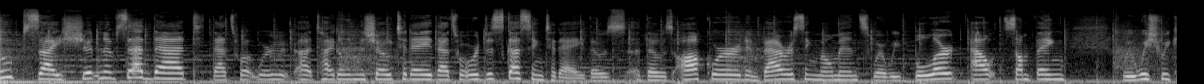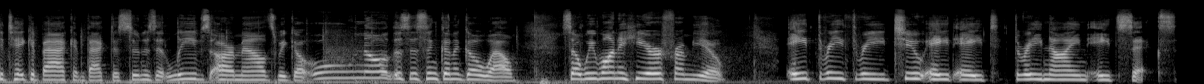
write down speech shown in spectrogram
Oops, I shouldn't have said that. That's what we're uh, titling the show today. That's what we're discussing today. Those those awkward, embarrassing moments where we blurt out something. We wish we could take it back. In fact, as soon as it leaves our mouths, we go, "Oh no, this isn't going to go well." So we want to hear from you. 833 288 3986.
